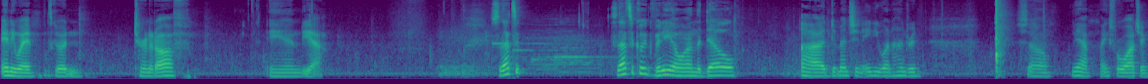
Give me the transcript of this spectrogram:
Anyway, let's go ahead and turn it off. And yeah. So that's a so that's a quick video on the Dell uh, Dimension 8100. So yeah, thanks for watching.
